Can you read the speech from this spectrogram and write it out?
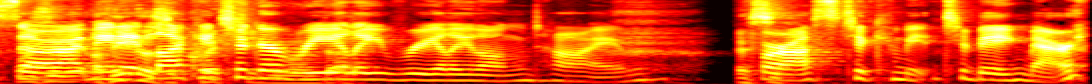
So it- I I mean, think it like it took a really, really long time for a- us to commit to being married.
